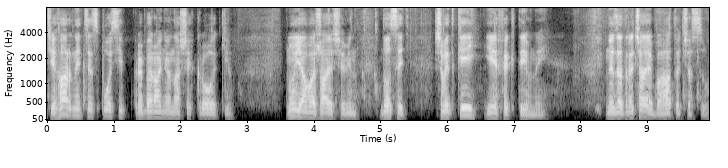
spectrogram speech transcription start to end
чи гарний це спосіб прибирання наших кроликів. Ну, я вважаю, що він досить швидкий і ефективний. Не затрачає багато часу.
